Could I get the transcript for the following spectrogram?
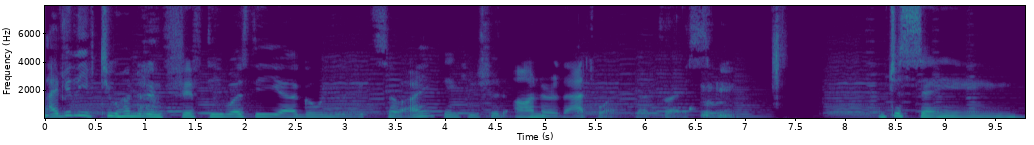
I believe 250 was the uh, going rate, so I think you should honor that one, that price. I'm just saying,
